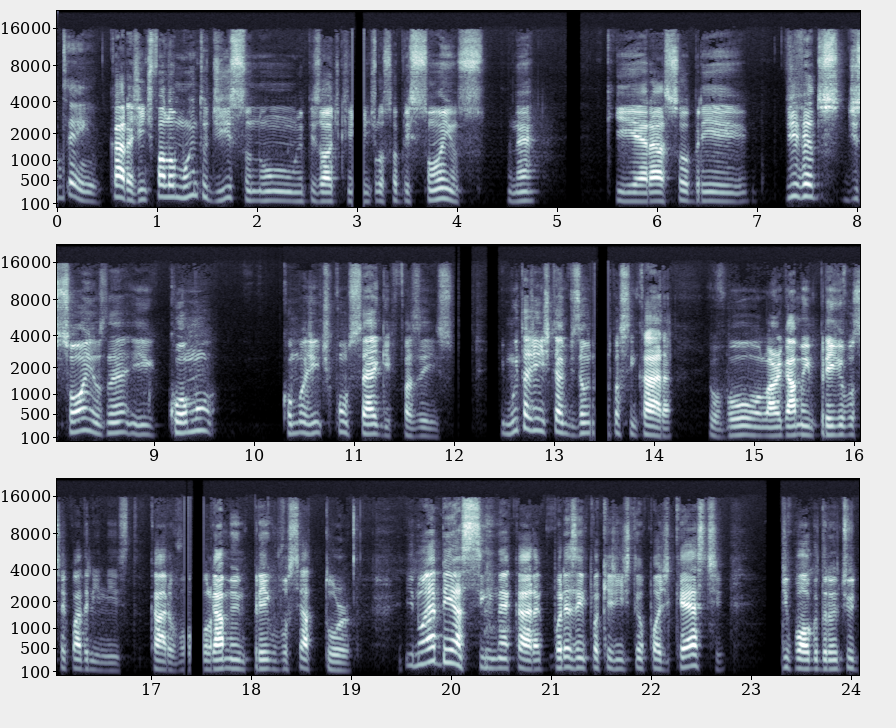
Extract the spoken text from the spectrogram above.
desenho. Cara, a gente falou muito disso num episódio que a gente falou sobre sonhos, né? Que era sobre viver de sonhos, né? E como, como a gente consegue fazer isso. E muita gente tem a visão de, tipo assim, cara, eu vou largar meu emprego e vou ser quadrinista. Cara, eu vou largar meu emprego e vou ser ator. E não é bem assim, né, cara? Por exemplo, aqui a gente tem o um podcast, divulgo durante o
